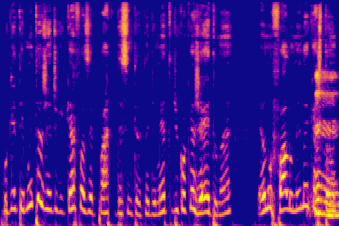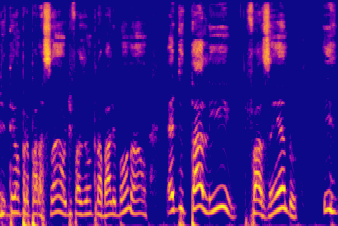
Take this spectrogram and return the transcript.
Porque tem muita gente que quer fazer parte desse entretenimento de qualquer jeito, né? Eu não falo nem na questão uhum. de ter uma preparação, de fazer um trabalho bom, não. É de estar tá ali fazendo e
